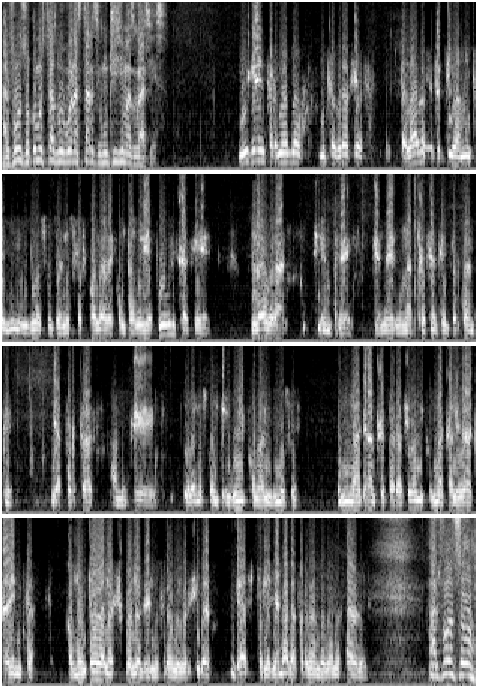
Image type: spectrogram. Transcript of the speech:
Alfonso, ¿cómo estás? Muy buenas tardes y muchísimas gracias. Muy bien, Fernando, muchas gracias. Palabras efectivamente muy orgullosos de nuestra Escuela de Contaduría Pública que logran siempre tener una presencia importante y aportar a lo que podemos contribuir con alumnos en una gran preparación y con una calidad académica como en todas las escuelas de nuestra universidad. Gracias por la llamada, Fernando. Buenas tardes. Alfonso,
